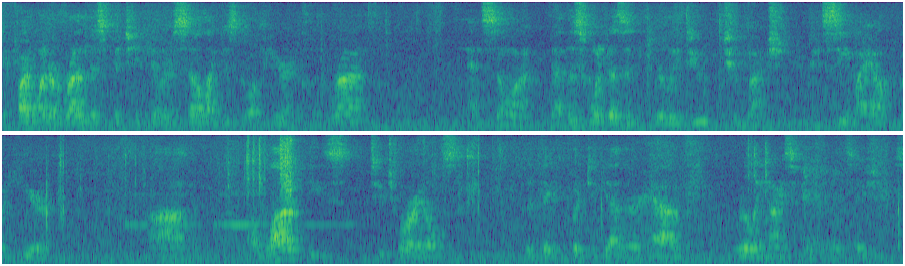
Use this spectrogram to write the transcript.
If I want to run this particular cell, I just go up here and click run, and so on. Now, this one doesn't really do too much. You can see my output here. Um, A lot of these tutorials that they've put together have really nice visualizations.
